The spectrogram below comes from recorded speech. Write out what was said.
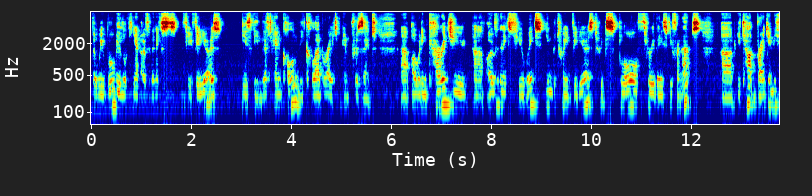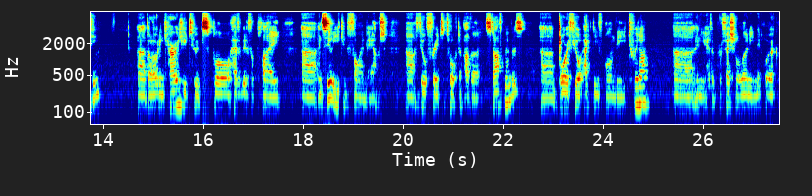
that we will be looking at over the next few videos, is the left-hand column, the collaborate and present. Uh, I would encourage you uh, over the next few weeks in between videos to explore through these different apps. Uh, you can't break anything, uh, but I would encourage you to explore, have a bit of a play, uh, and see what you can find out. Uh, feel free to talk to other staff members or if you're active on the Twitter and you have a professional learning network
